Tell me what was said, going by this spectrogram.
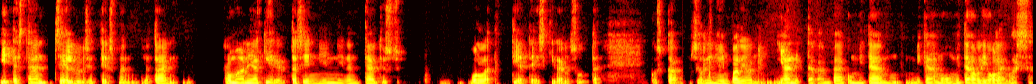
itsestäänselvyys, että jos mä jotain romaania kirjoittaisin, niin niiden täytyisi olla tieteiskirjallisuutta, koska se oli niin paljon jännittävämpää kuin mitään, mikään muu, mitä oli olemassa.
